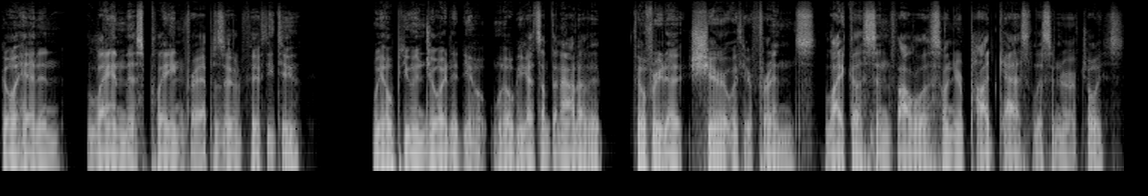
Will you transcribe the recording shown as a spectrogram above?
go ahead and land this plane for episode 52. We hope you enjoyed it. Ho- we hope you got something out of it. Feel free to share it with your friends, like us, and follow us on your podcast listener of choice.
